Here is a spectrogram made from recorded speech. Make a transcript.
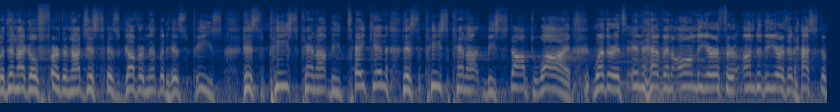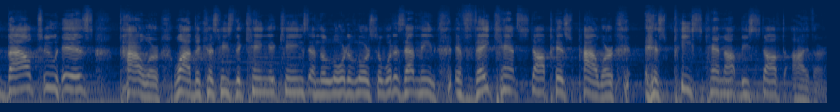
But then I go further, not just his government, but his peace. His peace cannot be taken, his peace cannot be stopped. Why? Whether it's in heaven, on the earth, or under the earth, it has to bow to his power. Why? Because he's the King of kings and the Lord of lords. So, what does that mean? If they can't stop his power, his peace cannot be stopped either.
